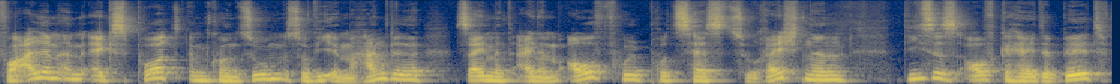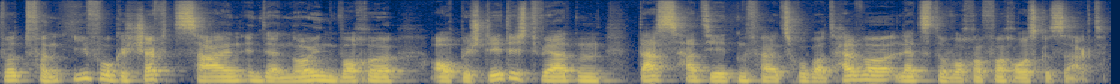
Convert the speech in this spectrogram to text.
Vor allem im Export, im Konsum sowie im Handel sei mit einem Aufholprozess zu rechnen. Dieses aufgehellte Bild wird von IFO-Geschäftszahlen in der neuen Woche auch bestätigt werden. Das hat jedenfalls Robert Halver letzte Woche vorausgesagt.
